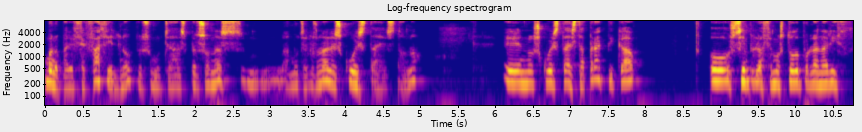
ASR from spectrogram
Bueno, parece fácil, ¿no? Pero muchas personas, a muchas personas les cuesta esto, ¿no? Eh, nos cuesta esta práctica o siempre lo hacemos todo por la nariz.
